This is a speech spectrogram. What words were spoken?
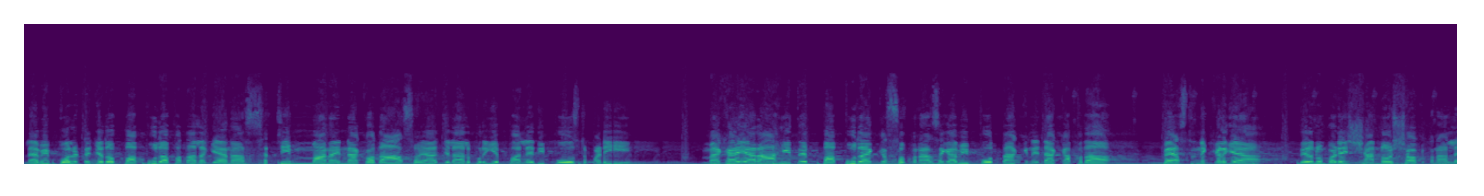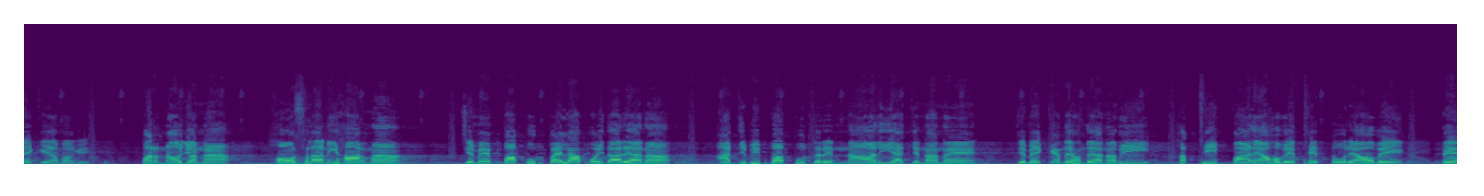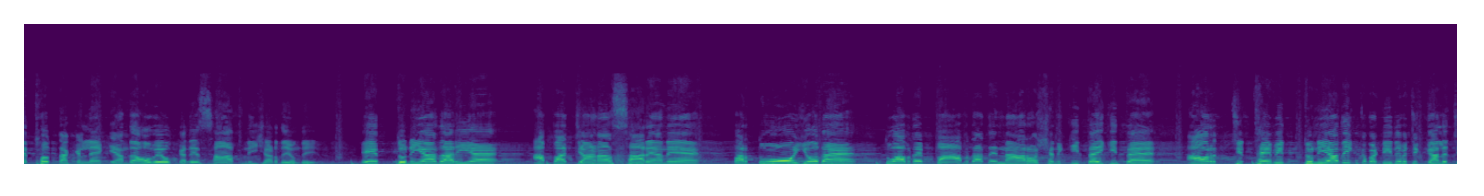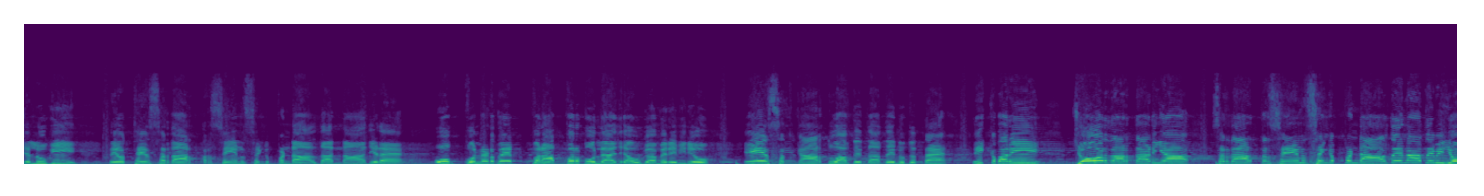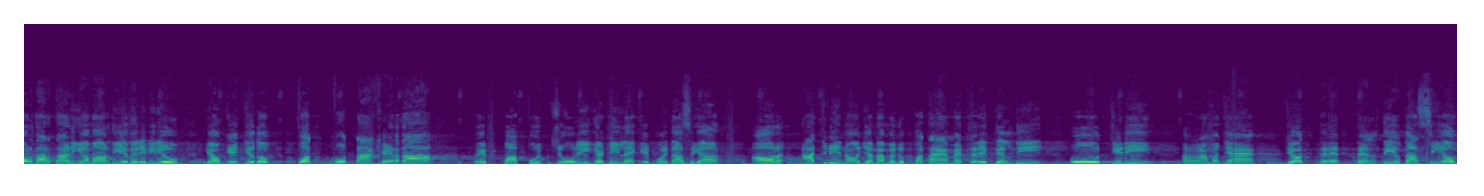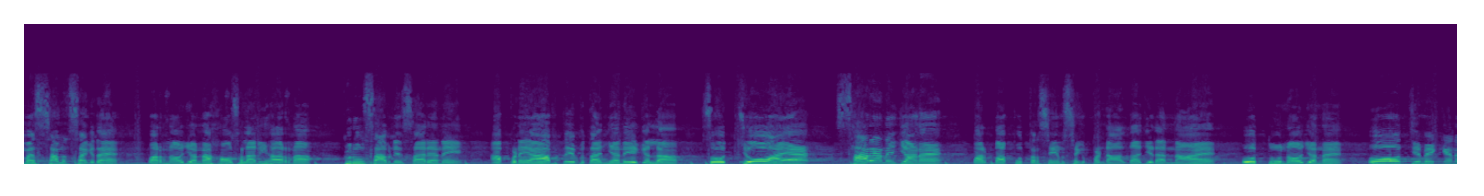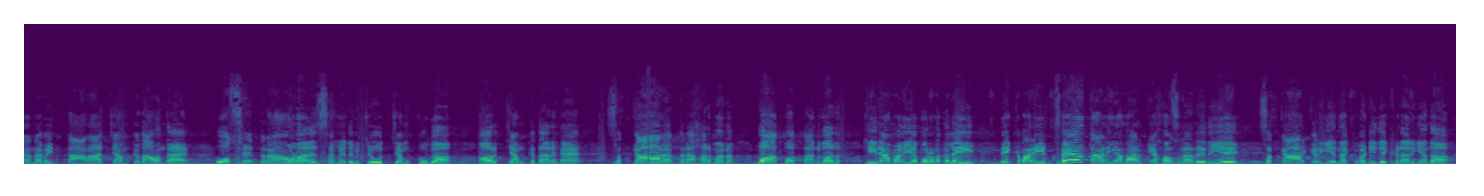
ਲੈ ਵੀ ਬੁਲਟ ਜਦੋਂ ਬਾਪੂ ਦਾ ਪਤਾ ਲੱਗਿਆ ਨਾ, ਸੱਚੀ ਮਨ ਇੰਨਾ ਕੁ ਉਦਾਸ ਹੋਇਆ ਜਲਾਲਪੁਰੀਏ ਪਾਲੇ ਦੀ ਪੋਸਟ ਪੜੀ ਮੈਂ ਕਿਹਾ, ਯਾਰ, ਆਹੀ ਤੇ ਬਾਪੂ ਦਾ ਇੱਕ ਸੁਪਨਾ ਸੀਗਾ ਵੀ ਪੋਤਾ ਕੈਨੇਡਾ ਕੱਪ ਦਾ ਬੈਸਟ ਨਿਕਲ ਗਿਆ ਤੇ ਉਹਨੂੰ ਬੜੇ ਸ਼ਾਨੋ ਸ਼ੌਕਤ ਨਾਲ ਲੈ ਕੇ ਆਵਾਂਗੇ। ਪਰ ਨੌਜਵਾਨਾਂ, ਹੌਸਲਾ ਨਹੀਂ ਹਾਰਨਾ, ਜਿਵੇਂ ਬਾਪੂ ਪਹਿਲਾਂ ਪੁੱਜਦਾ ਰਿਹਾ ਨਾ ਅੱਜ ਵੀ ਬਾਪੂ ਤੇਰੇ ਨਾਲ ਹੀ ਆ ਜਿਨ੍ਹਾਂ ਨੇ ਜਿਵੇਂ ਕਹਿੰਦੇ ਹੁੰਦੇ ਆ ਨਾ ਵੀ ਹੱਥੀ ਪਾਲਿਆ ਹੋਵੇ, ਇੱਥੇ ਤੋਰਿਆ ਹੋਵੇ ਤੇ ਇੱਥੋਂ ਤੱਕ ਲੈ ਕੇ ਆਂਦਾ ਹੋਵੇ, ਉਹ ਕਦੇ ਸਾਥ ਨਹੀਂ ਛੱਡਦੇ ਹੁੰਦੇ। ਇਹ ਦੁਨੀਆਦਾਰੀ ਹੈ, ਆਪਾਂ ਜਾਣਾ ਸਾਰਿਆਂ ਨੇ ਹੈ, ਪਰ ਤੂੰ ਉਹ ਯੋਧਾ ਹੈ, ਤੂੰ ਆਪਦੇ ਬਾਪ ਦਾ ਤੇ ਨਾਂ ਰੋਸ਼ਨ ਕੀਤਾ ਹੀ ਕੀਤਾ ਹੈ ਔਰ ਜਿੱਥੇ ਵੀ ਦੁਨੀਆ ਦੀ ਕਬੱਡੀ ਦੇ ਵਿੱਚ ਗੱਲ ਚੱਲੂਗੀ ਤੇ ਉੱਥੇ ਸਰਦਾਰ ਤਰਸੇਮ ਸਿੰਘ ਭੰਡਾਲ ਦਾ ਨਾਂ ਜਿਹੜਾ ਹੈ ਉਹ ਬੁੱਲਟ ਦੇ ਬਰਾਬਰ ਬੋਲਿਆ ਜਾਊਗਾ ਮੇਰੇ ਵੀਰੋ। ਇਹ ਸਤਕਾਰ ਤੂੰ ਆਪਦੇ ਦਾਦੇ ਨੂੰ ਦਿੱਤਾ ਇੱਕ ਵਾਰੀ ਜ਼ੋਰਦਾਰ ਤਾੜੀਆਂ ਸਰਦਾਰ ਤਰਸੇਮ ਸਿੰਘ ਭੰਡਾਲ ਦੇ ਨਾਂ ਤੇ ਵੀ ਜ਼ੋਰਦਾਰ ਤਾੜੀਆਂ ਮਾਰਦੀ ਹੈ ਮੇਰੇ ਵੀਰੋ। ਕਿਉਂਕਿ ਜਦੋਂ ਪੁੱਤ ਪੋਤਾ ਖੇਡਦਾ ਤੇ ਬਾਪੂ ਚੋਰੀ ਗੱਡੀ ਲੈ ਕੇ ਪੁੱਜਦਾ ਸੀਗਾ। ਔਰ ਅੱਜ ਵੀ ਨੌਜਵਾਨਾਂ, ਮੈਨੂੰ ਪਤਾ ਹੈ, ਮੈਂ ਤੇਰੇ ਦਿਲ ਦੀ ਉਹ ਜਿਹੜੀ ਰਮਜ ਹੈ, ਜੋ ਤੇਰੇ ਦਿਲ ਦੀ ਉਦਾਸੀ ਹੈ, ਉਹ ਮੈਂ ਸਮਝ ਸਕਦਾ ਪਰ ਨੌਜਵਾਨਾਂ, ਹੌਸਲਾ ਨਹੀਂ ਹਾਰਨਾ। ਗੁਰੂ ਸਾਹਿਬ ਨੇ ਸਾਰਿਆਂ ਨੇ ਆਪਣੇ ਆਪ ਤੇ ਬਤਾਈਆਂ ਨੇ ਇਹ ਗੱਲਾਂ। ਸੋ ਜੋ ਆਇਆ, ਸਾਰਿਆਂ ਨੇ ਜਾਣਾ ਪਰ ਬਾਪੂ ਤਰਸੇਮ ਸਿੰਘ ਪੰਡਾਲ ਦਾ ਜਿਹੜਾ ਨਾਂ ਹੈ, ਉਹ ਤੂੰ ਨੌਜਵਾਨ ਹੈ। ਉਹ ਜਿਵੇਂ ਕਹਿੰਦਾ ਨਾ ਵੀ ਤਾਰਾ ਚਮਕਦਾ ਹੁੰਦਾ ਹੈ, ਉਸੇ ਤਰ੍ਹਾਂ ਆਉਣ ਵਾਲੇ ਸਮੇਂ ਦੇ ਵਿੱਚ ਉਹ ਚਮਕੂਗਾ ਔਰ ਚਮਕਦਾ ਰਹੇ ਸਤਕਾਰ ਹੈ ਤੇਰਾ ਹਰਮਨ ਬਹੁਤ ਬਹੁਤ ਧੰਨਵਾਦ। ਖੀਰਾ ਵਾਲੀਏ ਬੋਲਣ ਦੇ ਲਈ ਇੱਕ ਵਾਰੀ ਫੇਰ ਤਾੜੀਆਂ ਮਾਰ ਕੇ ਹੌਸਲਾ ਦੇ ਦਈਏ। ਸਤਕਾਰ ਕਰੀਏ ਨਾ ਕਬੱਡੀ ਦੇ ਖਿਡਾਰੀਆਂ ਦਾ।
